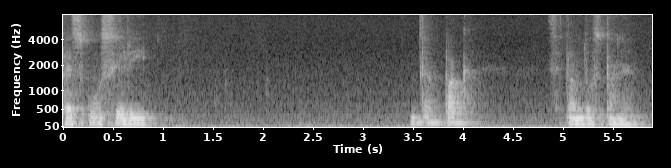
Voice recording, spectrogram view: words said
Bez úsilí. No tak pak se tam dostaneme.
